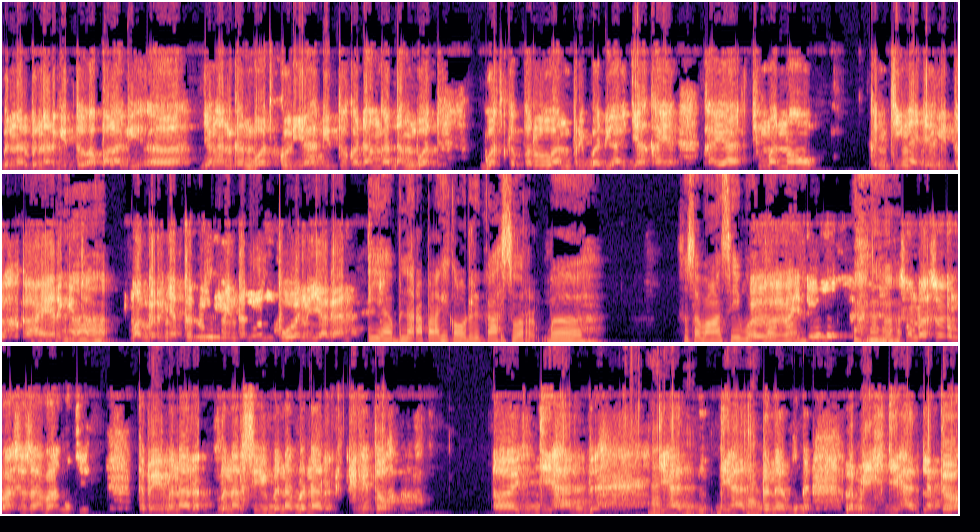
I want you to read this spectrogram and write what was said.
benar-benar gitu. Apalagi eh, jangankan buat kuliah gitu. Kadang-kadang buat buat keperluan pribadi aja kayak kayak cuman mau kencing aja gitu ke air gitu. Magernya tuh dulu minta ampun, ya kan? Iya benar, apalagi kalau dari kasur. Beh, susah banget sih buat Eh, bangun. itu sumpah sumpah susah banget sih tapi benar benar sih benar-benar ini tuh eh, jihad jihad jihad benar-benar lebih jihadnya tuh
